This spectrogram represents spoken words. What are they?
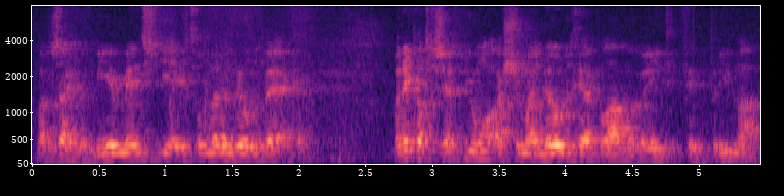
Maar er zijn er meer mensen die eventueel met hem wilden werken. Maar ik had gezegd, jongen, als je mij nodig hebt, laat me weten, ik vind het prima.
